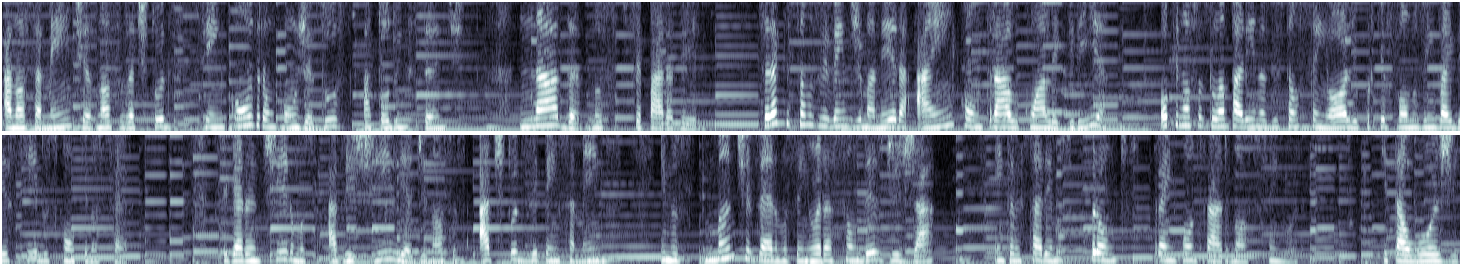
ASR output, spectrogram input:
A nossa mente e as nossas atitudes se encontram com Jesus a todo instante. Nada nos separa dele. Será que estamos vivendo de maneira a encontrá-lo com alegria? Ou que nossas lamparinas estão sem óleo porque fomos envaidecidos com o que nos cerca? Se garantirmos a vigília de nossas atitudes e pensamentos e nos mantivermos em oração desde já, então estaremos prontos para encontrar o nosso Senhor. Que tal hoje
